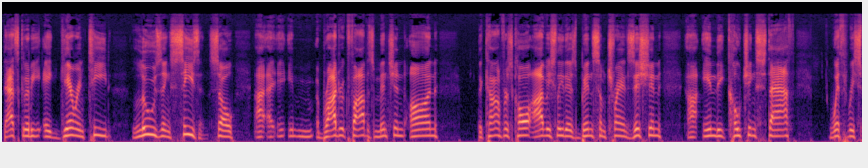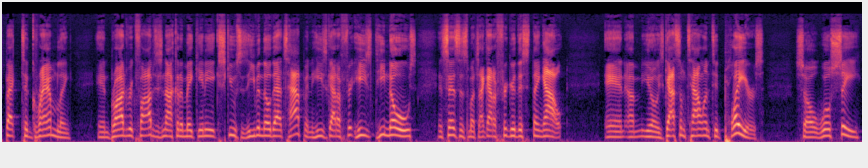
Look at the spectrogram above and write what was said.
That's going to be a guaranteed losing season. So uh, Broderick Fobbs mentioned on the conference call. Obviously, there's been some transition uh, in the coaching staff with respect to Grambling. And Broderick Fobbs is not going to make any excuses, even though that's happened. He's got to. He's he knows and says as much. I got to figure this thing out and um, you know he's got some talented players, so we'll see.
